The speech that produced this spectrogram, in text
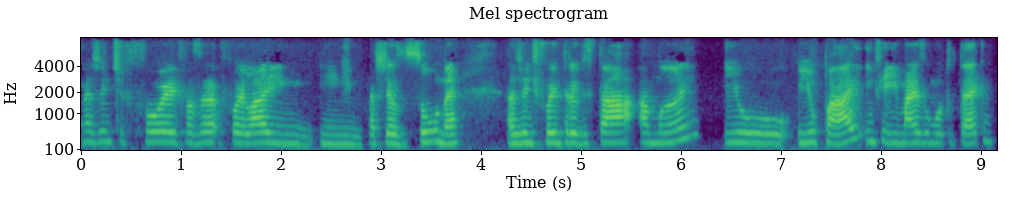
a gente foi fazer, foi lá em, em Caxias do Sul, né? A gente foi entrevistar a mãe e o, e o pai, enfim, e mais um outro técnico.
